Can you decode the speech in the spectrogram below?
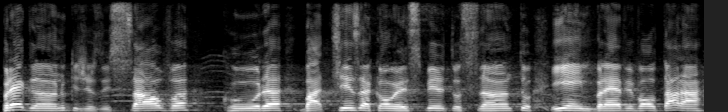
pregando que Jesus salva, cura, batiza com o Espírito Santo e em breve voltará.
